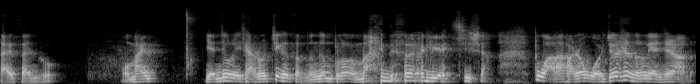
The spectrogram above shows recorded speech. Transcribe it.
来赞助，我们还研究了一下，说这个怎么能跟 Blow Your Mind 联系上？不管了，反正我觉得是能联系上的。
